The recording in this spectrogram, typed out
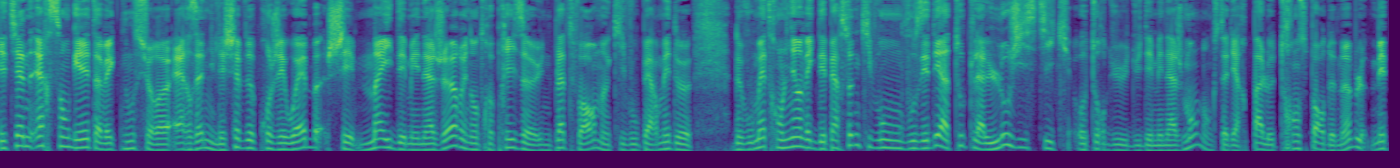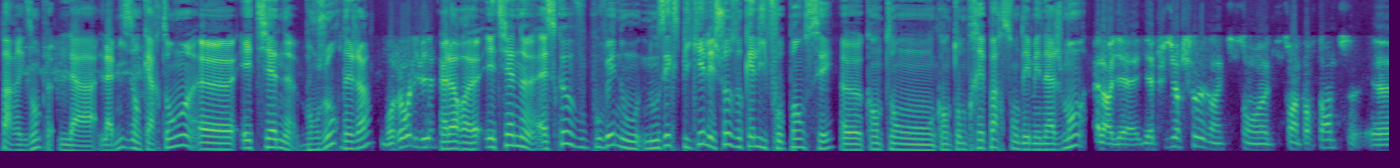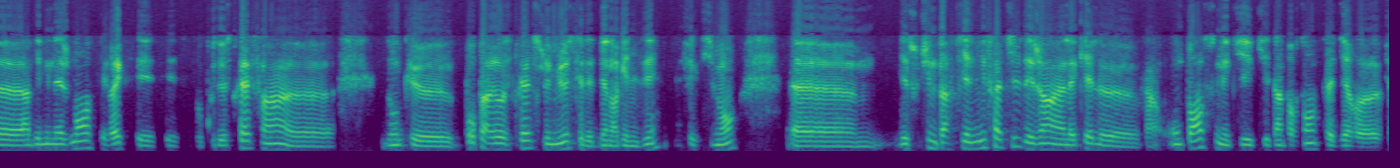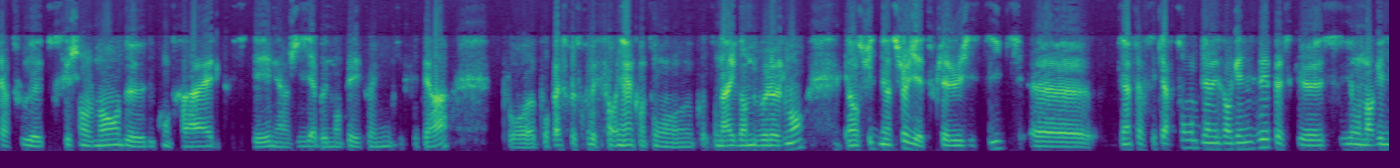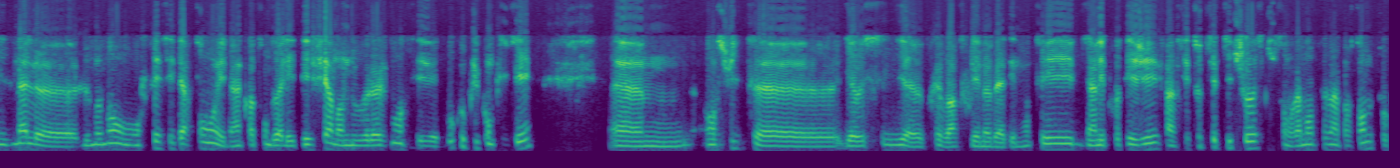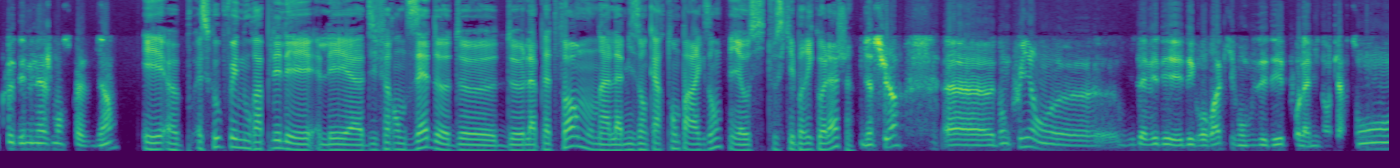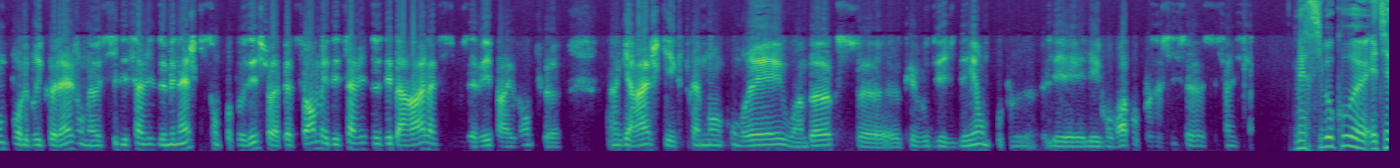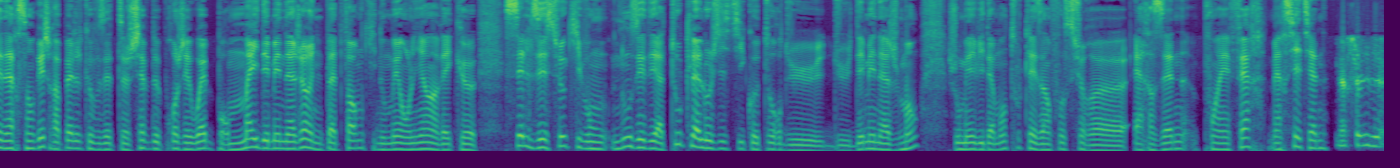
Étienne Ersanguet est avec nous sur RZN. Il est chef de projet web chez My Déménageur, une entreprise, une plateforme qui vous permet de, de vous mettre en lien avec des personnes qui vont vous aider à toute la logistique autour du, du déménagement. Donc, c'est-à-dire pas le transport de meubles, mais par exemple la, la mise en carton. Euh, Étienne, bonjour déjà. Bonjour Olivier. Alors, euh, Étienne, est-ce que vous pouvez nous, nous expliquer les choses auxquelles il faut penser euh, quand, on, quand on prépare son déménagement? Alors, il y a, y a, plusieurs choses hein, qui, sont, qui sont importantes. Euh, un déménagement, c'est vrai que c'est beaucoup de stress. Hein, euh, donc, euh, pour parer au stress, le mieux, c'est d'être bien organisé, effectivement. Euh, il y a toute une partie administrative déjà à laquelle enfin, on pense, mais qui est, qui est importante, c'est-à-dire faire tous ces changements de, de contrat, électricité, énergie, abonnement téléphonique, etc pour pour pas se retrouver sans rien quand on quand on arrive dans le nouveau logement. Et ensuite, bien sûr, il y a toute la logistique. Bien faire ses cartons, bien les organiser, parce que si on organise mal euh, le moment où on fait ses cartons, et bien quand on doit les défaire dans le nouveau logement, c'est beaucoup plus compliqué. Euh, ensuite, euh, il y a aussi prévoir tous les meubles à démonter, bien les protéger. Enfin, c'est toutes ces petites choses qui sont vraiment très importantes pour que le déménagement se passe bien. Et euh, est-ce que vous pouvez nous rappeler les, les euh, différentes aides de, de la plateforme? On a la mise en carton par exemple, mais il y a aussi tout ce qui est bricolage. Bien sûr. Euh, donc oui, on, euh, vous avez des, des, gros bras qui vont vous aider pour la mise en carton, pour le bricolage. On a aussi des services de ménage qui sont proposés sur la plateforme et des services de débarras. Là, si vous avez par exemple un garage qui est extrêmement encombré ou un box euh, que vous devez vider, on propose, les, les gros bras proposent aussi ce, ce service-là. Merci beaucoup euh, Étienne Ersanguet. Je rappelle que vous êtes chef de projet web pour My Déménageur, une plateforme qui nous met en lien avec euh, celles et ceux qui vont nous aider à toute la logistique autour du, du déménagement. Je vous mets évidemment toutes les infos sur rzn.fr. Merci Étienne. Merci Olivier.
